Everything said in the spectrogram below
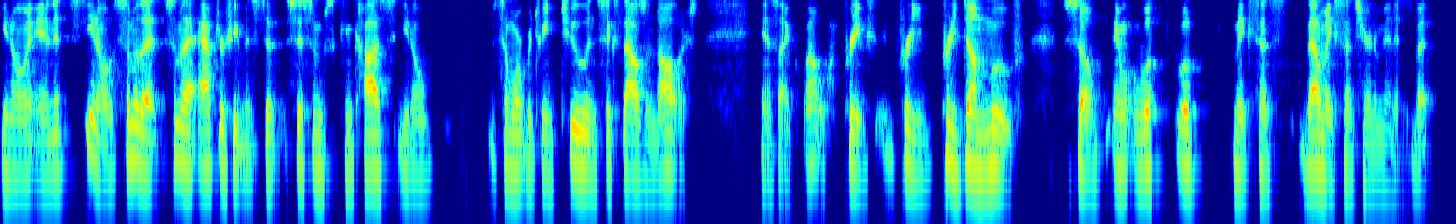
you know and it's you know some of that some of that after treatment st- systems can cost you know somewhere between two and six thousand dollars and it's like, well, pretty, pretty, pretty dumb move. So, and we'll, we'll make sense. That'll make sense here in a minute, but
